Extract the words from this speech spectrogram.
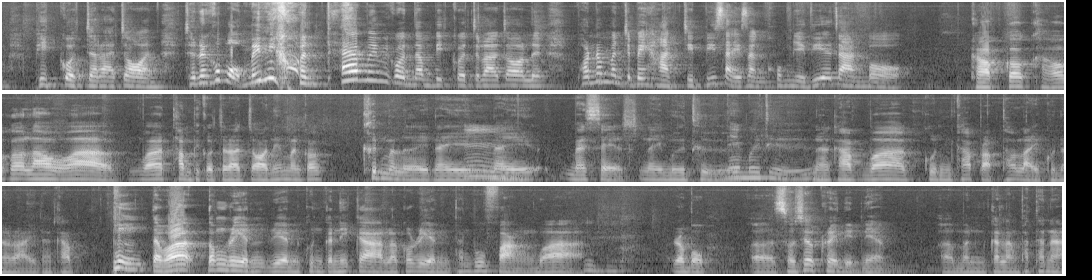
ำผิดกฎจราจร ฉะนั้นเขาบอกไม่มีคนแทบไม่มีคนทำผิดกฎจราจรเลย เพราะนั่นมันจะไปหักจิตพิสัยสังคมอย่างที่อาจารย์บอก ครับก็เขาก็เล่าว่าว่าทำผิดกฎจราจรนี่มันก็ ขึ้นมาเลยในอืมในเมสเซจในมือถือในมือถือนะครับว่าคุณค่าปรับเท่าไหร่คุณอะไรนะครับ แต่ว่าต้องเรียนเรียนคุณกนิการแล้วก็เรียนท่านผู้ฟังว่าระบบโซเชียลเครดิตเนี่ยเอ่อมันกำลังพัฒนา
